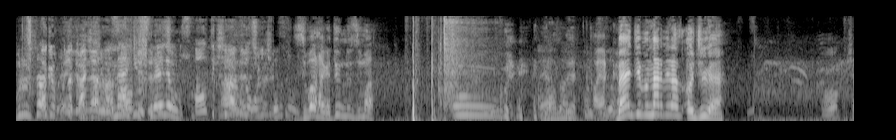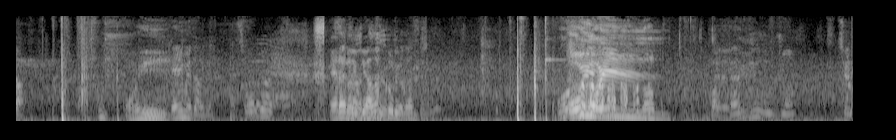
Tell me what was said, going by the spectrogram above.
Vurursa Aga burada kaç kişi var? Ama herkes sırayla vursun. 6 kişi var burada 12. Zıvan aga dümdüz zıvan. Yandı. Bence bunlar biraz acı ya. Hop çat. Oy. Değmedi aga. Eren evliyalar koruyor lan seni. Oy. Bak ben bir vuracağım. Sen...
